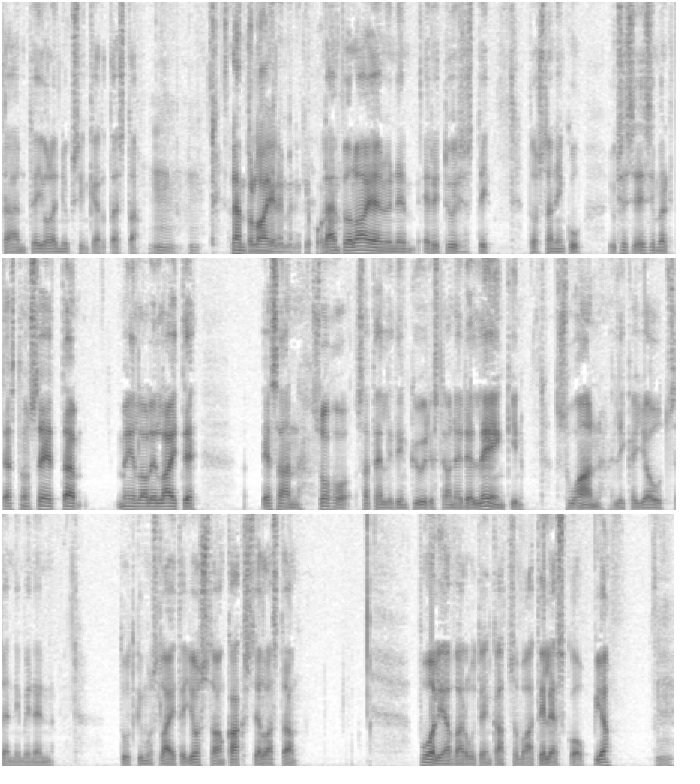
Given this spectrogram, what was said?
tämä nyt ei ole niin yksinkertaista. Mm-hmm. Lämpölaajeneminenkin voi Lämpölaajeneminen erityisesti. Tuossa niin kuin, yksi esimerkki tästä on se, että meillä oli laite Esan Soho-satelliitin kyydistä on edelleenkin SWAN, eli Joutsen niminen tutkimuslaite, jossa on kaksi sellaista puoliavaruuteen katsovaa teleskooppia, mm.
